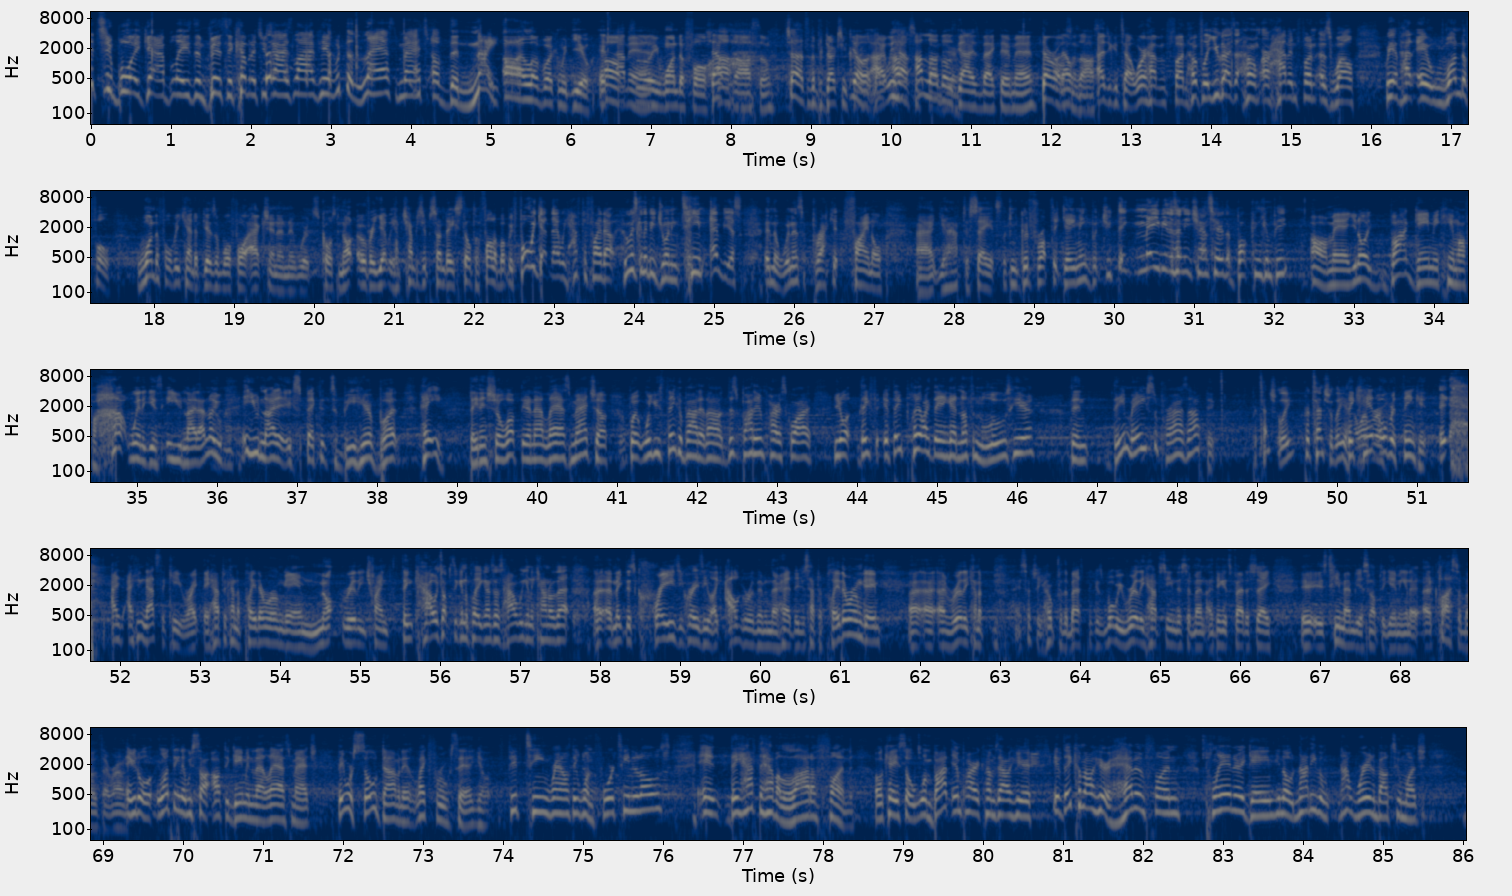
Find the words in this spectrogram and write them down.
It's your boy Guy Blazing Benson coming at you guys live here with the last match of the night. Oh, I love working with you. It's Oh, absolutely man. wonderful. That was Uh, awesome. Shout out to the production crew. Yo, in the back. I, we I- have I love those here. guys back there, man. They're Oh, awesome. That was awesome. As you can tell, we're having fun. Hopefully, you guys at home are having fun as well. We have had a wonderful, wonderful weekend of Gears of War 4 action, and it's, of course, not over yet. We have Championship Sunday still to follow. But before we get there, we have to find out who is going to be joining Team Envious in the Winners Bracket Final. Uh, you have to say it's looking good for Optic Gaming, but do you think maybe there's any chance here that Bot can compete? Oh man, you know, Bot Gaming came off a hot win against E United. I know E United expected to be here, but hey, they didn't show up there in that last matchup. But when you think about it, uh, this Bot Empire squad, you know, they if they play like they ain't got nothing to lose here, then they may surprise Optic. Potentially, potentially. They can't overthink it. It, I, I think that's the key, right? They have to kind of play their own game, not really try and think how is Optic going to play against us, how are we going to counter that, uh, and make this crazy, crazy like algorithm in their head. They just have to play their own game uh, uh, and really kind of essentially hope for the best. Because what we really have seen this event, I think it's fair to say, is Team Envious and Optic Gaming in a, a class above their own. And you know, one thing that we saw Optic Gaming in that last match, they were so dominant, like Farouk said, you know, 15 rounds, they won 14 of those, and they have to have a lot of fun. Okay, so when Bot Empire comes out here, if they come out here having fun, playing their game, you know, not even not worrying about too much,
